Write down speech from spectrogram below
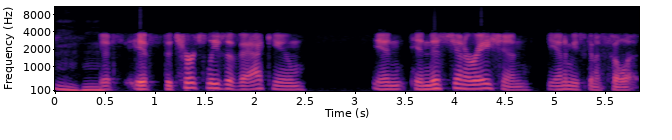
Mm-hmm. If if the church leaves a vacuum in in this generation, the enemy's going to fill it.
